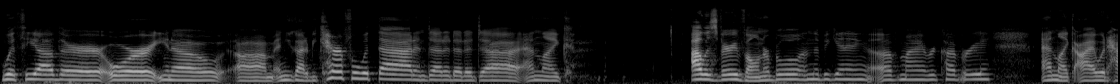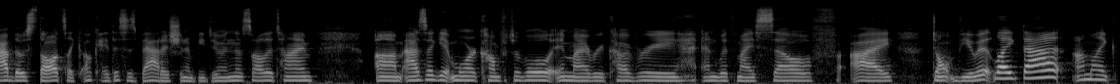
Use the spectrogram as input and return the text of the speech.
with the other or, you know, um, and you got to be careful with that and da da da da da and like I was very vulnerable in the beginning of my recovery. And like I would have those thoughts like, okay, this is bad. I shouldn't be doing this all the time. Um, as I get more comfortable in my recovery and with myself, I don't view it like that. I'm like,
